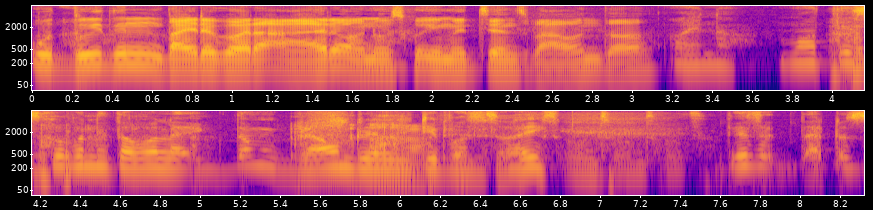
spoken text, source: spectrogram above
ऊ दुई दिन बाहिर गएर आएर अनि उसको इमेज चेन्ज भयो नि त। होइन। म त्यसको पनि तपाईँलाई एकदम ग्राउन्ड रियालिटी भन्छु है। हुन्छ हुन्छ हुन्छ। त्यो चाहिँ द्याट वाज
